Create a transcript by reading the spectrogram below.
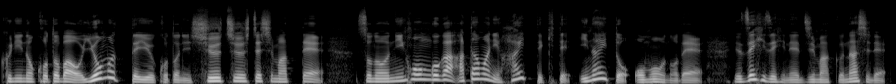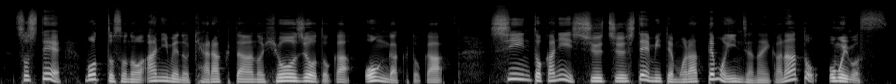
国の言葉を読むっていうことに集中してしまってその日本語が頭に入ってきていないと思うのでぜひぜひね字幕なしでそしてもっとそのアニメのキャラクターの表情とか音楽とかシーンとかに集中して見てもらってもいいんじゃないかなと思います、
